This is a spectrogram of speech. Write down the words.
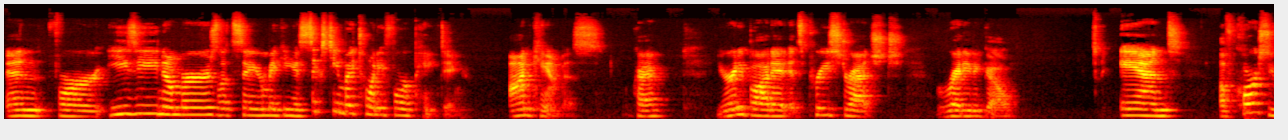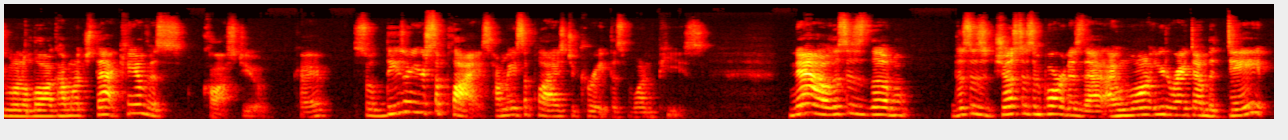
And for easy numbers, let's say you're making a 16 by 24 painting on canvas okay? You already bought it, it's pre-stretched, ready to go. And of course you want to log how much that canvas cost you, okay? So these are your supplies. How many supplies to create this one piece? Now, this is the this is just as important as that. I want you to write down the date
